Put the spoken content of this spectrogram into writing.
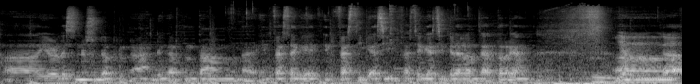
uh, your listener sudah pernah dengar tentang uh, investigasi investigasi investigasi ke dalam Tether yang yang uh, nggak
